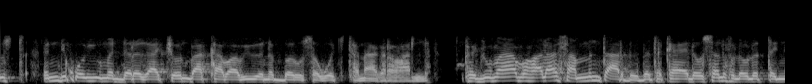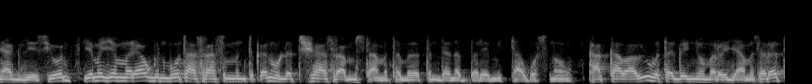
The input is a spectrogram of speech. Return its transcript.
ውስጥ እንዲቆዩ መደረጋቸውን በአካባቢው የነበሩ ሰዎች ተናግረዋል። ከጁማ በኋላ ሳምንት አርብ በተካሄደው ሰልፍ ለሁለተኛ ጊዜ ሲሆን የመጀመሪያው ግንቦት አስራ ስምንት ቀን ሁለት ሺ አስራ አምስት ዓመተ ምህረት እንደነበር የሚታወስ ነው። ከአካባቢው በተገኘው መረጃ መሰረት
